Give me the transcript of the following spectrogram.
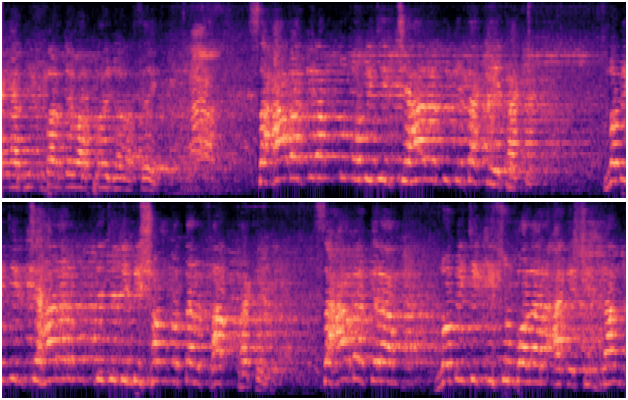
একাধিকবার দেওয়ার প্রয়োজন আছে? সাহাবা কিরাম তো নবীজির চেহারার দিকে তাকিয়ে থাকে। নবীজির চেহারার মধ্যে যদি বিষণ্ণতার ছাপ থাকে, সাহাবা কিরাম নবীজি কিছু বলার আগে সিদ্ধান্ত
